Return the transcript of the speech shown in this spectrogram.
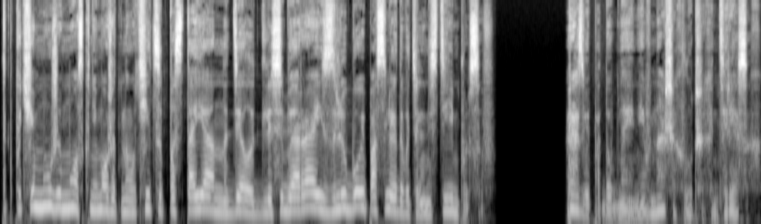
Так почему же мозг не может научиться постоянно делать для себя рай из любой последовательности импульсов? Разве подобное не в наших лучших интересах?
